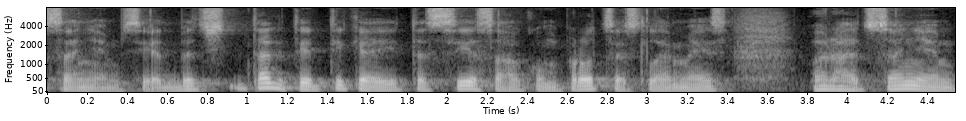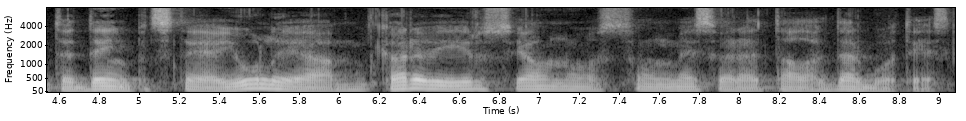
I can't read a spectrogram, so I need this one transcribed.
saņemsiet. Bet tagad ir tikai tas iesākuma process, lai mēs varētu saņemt 19. jūlijā karavīrus jaunos un mēs varētu tālāk darboties.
